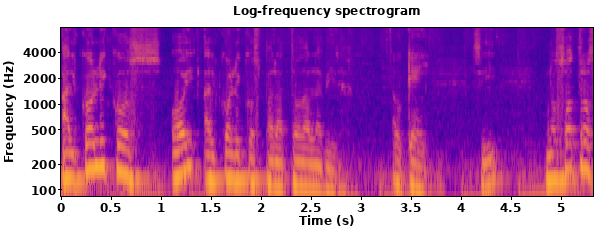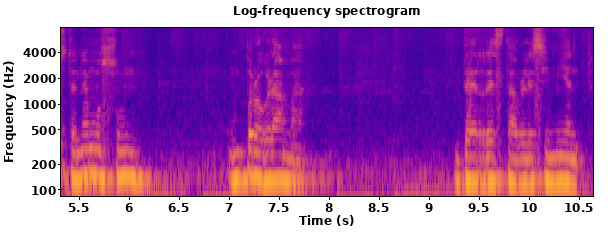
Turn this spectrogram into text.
alcohólicos hoy, alcohólicos para toda la vida. Ok. ¿sí? Nosotros tenemos un, un programa de restablecimiento.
